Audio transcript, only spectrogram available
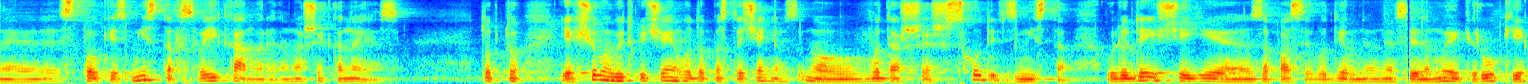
е, стоки з міста в свої камери на наших КНС. Тобто, якщо ми відключаємо водопостачання, ну, вода ще ж сходить з міста, у людей ще є запаси води, вони не все миють руки.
